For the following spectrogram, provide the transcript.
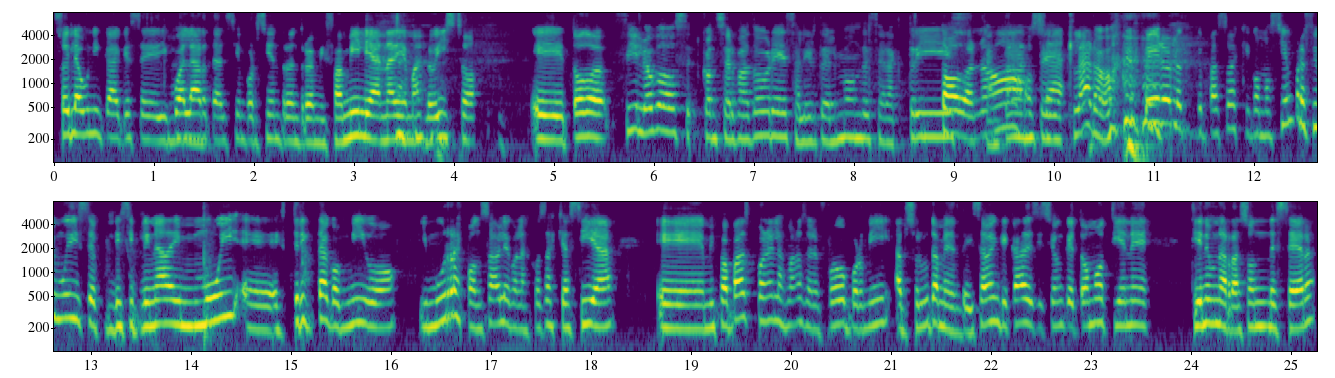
Soy la única que se dedicó al arte al 100% dentro de mi familia, nadie más lo hizo. Eh, todo. Sí, luego conservadores, salirte del molde, ser actriz, todo, ¿no? Cantante, claro. Pero lo que pasó es que como siempre fui muy disciplinada y muy eh, estricta conmigo y muy responsable con las cosas que hacía, mis papás ponen las manos en el fuego por mí absolutamente y saben que cada decisión que tomo tiene, tiene una razón de ser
